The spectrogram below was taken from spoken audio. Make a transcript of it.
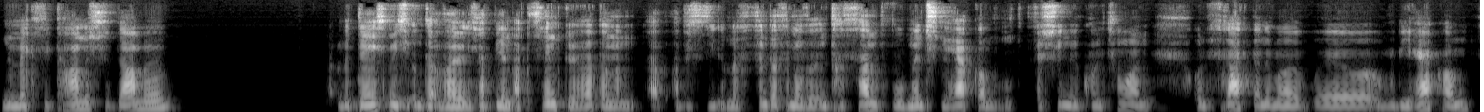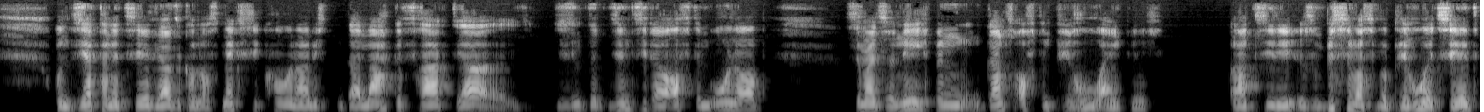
eine mexikanische Dame, mit der ich mich unter, weil ich habe ihren Akzent gehört und dann habe hab ich sie, und finde das immer so interessant, wo Menschen herkommen, verschiedene Kulturen und fragt dann immer, äh, wo die herkommen. Und sie hat dann erzählt, ja, sie kommt aus Mexiko und dann habe ich danach gefragt, ja, sind, sind sie da oft im Urlaub? Sie meinte so, nee, ich bin ganz oft in Peru eigentlich. Und hat sie so ein bisschen was über Peru erzählt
